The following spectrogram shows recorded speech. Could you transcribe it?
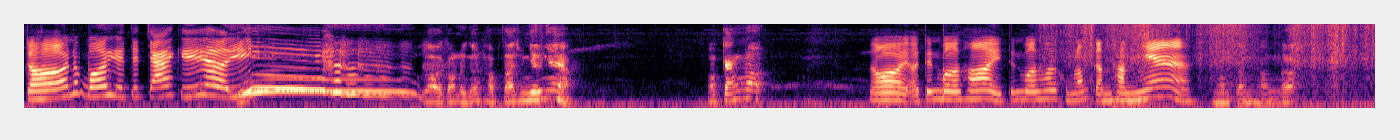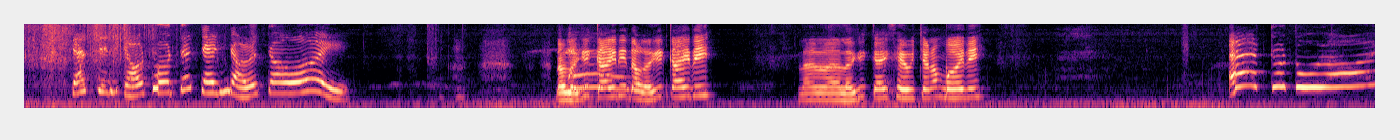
Trời ơi, nó bơi kìa cha trai kìa Ý. Rồi con đừng có thọc tay xuống dưới nha. Nó cắn đó. Rồi, ở trên bờ thôi Trên bờ thôi, khủng long cẩn thận nha. Không cẩn thận đó. Chắc trên chỗ tôi chắc trên chỗ tôi. Đầu lấy cái cây đi, đầu lấy cái cây đi. Là, là lấy cái cây khêu cho nó bơi đi. À cho tôi rồi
